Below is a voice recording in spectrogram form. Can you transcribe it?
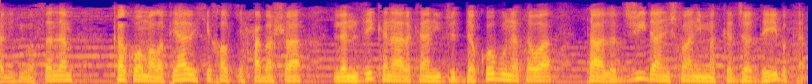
آله و سلم کە کۆمەڵە پیاوێکی خەڵکی حەبەشە لە نزیک کەنارەکانی جدە کۆبوونەتەوە تا لە دژی دانیشتوانی مەککە جەردەی بکەن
